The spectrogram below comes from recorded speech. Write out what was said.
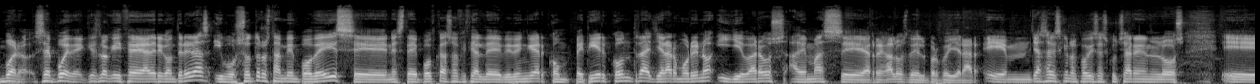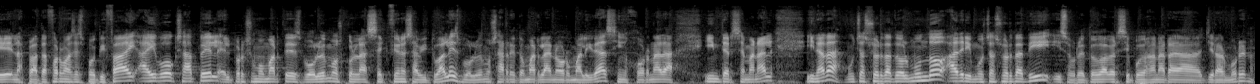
Bueno, se puede, que es lo que dice Adri Contreras, y vosotros también podéis, eh, en este podcast oficial de Vivenger, competir contra Gerard Moreno y llevaros además eh, regalos del propio Gerard. Em, ya sabéis que nos podéis escuchar en, los, eh, en las plataformas de Spotify, iBox, Apple. El próximo martes volvemos con las secciones habituales, volvemos a retomar la normalidad sin jornada intersemanal. Y nada, mucha suerte a todo el mundo. Adri, mucha suerte a ti y sobre todo a ver si puedes ganar a Gerard Moreno.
